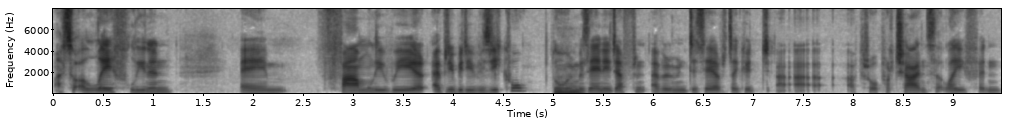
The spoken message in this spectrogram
a sort of left leaning um, family where everybody was equal. No one was any different. Everyone deserved a good, a, a- a proper chance at life, and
